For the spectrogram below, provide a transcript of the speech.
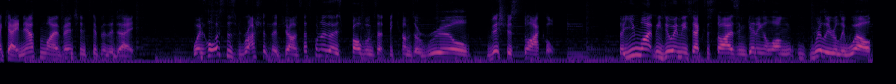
Okay, now for my Evention tip of the day. When horses rush at the jumps, that's one of those problems that becomes a real vicious cycle. So you might be doing these exercises and getting along really, really well,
